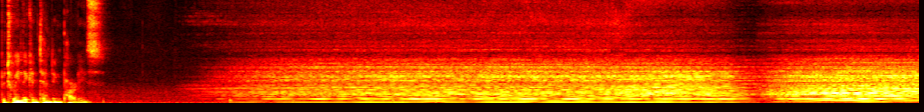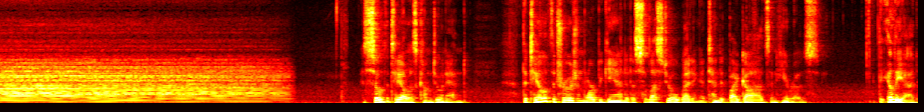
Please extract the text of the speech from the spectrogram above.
between the contending parties. So the tale has come to an end. The tale of the Trojan War began at a celestial wedding attended by gods and heroes. The Iliad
